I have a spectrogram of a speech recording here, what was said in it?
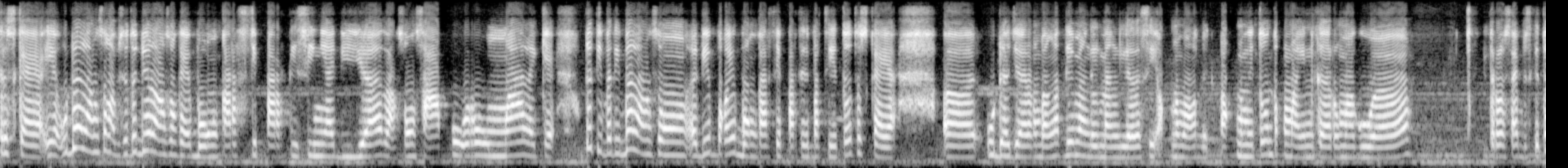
Terus kayak ya udah langsung habis itu dia langsung kayak bongkar si partisinya dia langsung sapu rumah like kayak udah tiba-tiba langsung eh, dia pokoknya bongkar si partisi-partisi itu terus kayak eh, udah jarang banget dia manggil-manggil si oknum oknum itu untuk main ke rumah gua terus habis gitu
